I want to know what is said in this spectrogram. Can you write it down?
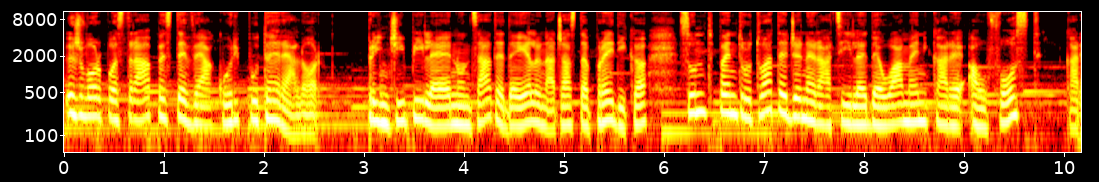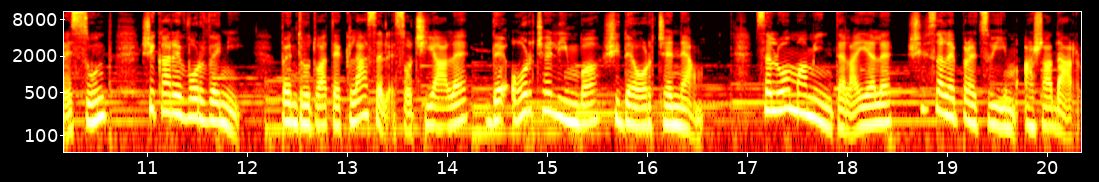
își vor păstra peste veacuri puterea lor. Principiile enunțate de el în această predică sunt pentru toate generațiile de oameni care au fost, care sunt și care vor veni, pentru toate clasele sociale, de orice limbă și de orice neam. Să luăm aminte la ele și să le prețuim așadar.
